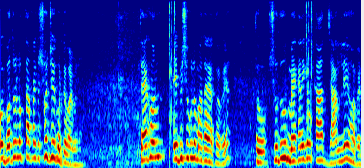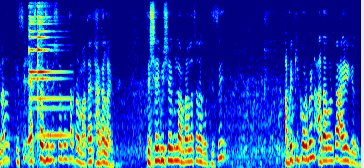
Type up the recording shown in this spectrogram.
ওই ভদ্রলোক তো আপনাকে সহ্যই করতে পারবে না। তো এখন এই বিষয়গুলো মাথায় রাখতে হবে। তো শুধু মেকানিক্যাল কাজ জানলেই হবে না, কিছু এক্সট্রা জিনিসও কিন্তু আপনার মাথায় থাকা লাগবে। তো সেই বিষয়গুলো আমরা আলোচনা করতেছি। আপনি কি করবেন? আধা ঘণ্টা আগে গেলেন।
